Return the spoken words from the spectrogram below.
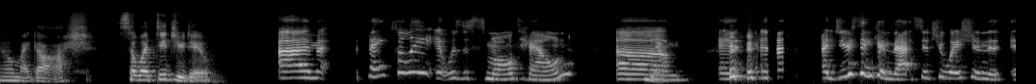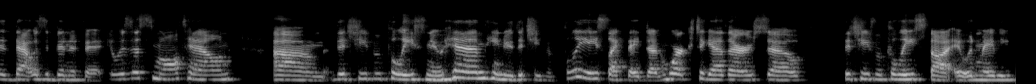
Oh my gosh. So what did you do? Um, thankfully, it was a small town. Um, yeah. and, and I, I, do think in that situation that, that was a benefit. It was a small town. Um, the chief of police knew him. He knew the chief of police, like they'd done work together. So the chief of police thought it would maybe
